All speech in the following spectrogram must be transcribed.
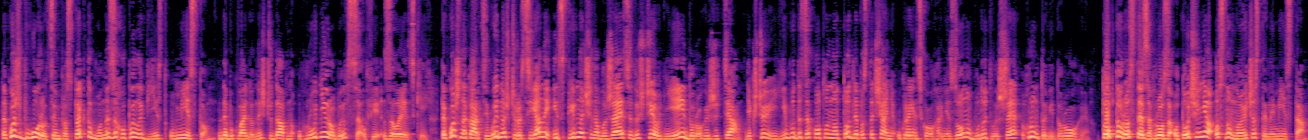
Також вгору цим проспектом вони захопили в'їзд у місто, де буквально нещодавно у грудні робив селфі Зеленський. Також на карті видно, що росіяни із півночі наближаються до ще однієї дороги життя. Якщо її буде захоплено, то для постачання українського гарнізону будуть лише ґрунтові дороги. Тобто росте загроза оточення основної частини міста.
